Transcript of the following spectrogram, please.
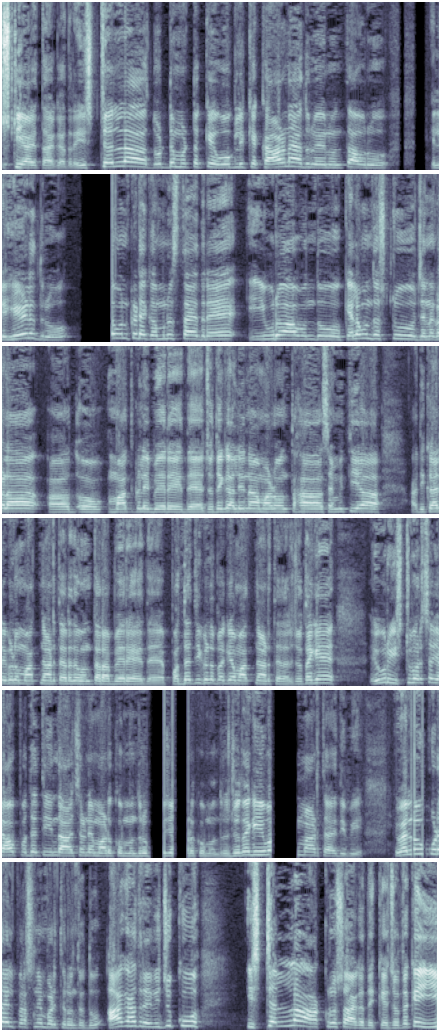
ಸೃಷ್ಟಿ ಆಯ್ತಾ ಹಾಗಾದ್ರೆ. ಇಷ್ಟೆಲ್ಲ ದೊಡ್ಡ ಮಟ್ಟಕ್ಕೆ ಹೋಗ್ಲಿಕ್ಕೆ ಕಾರಣ ಆದ್ರೂ ಏನು ಅಂತ ಅವರು ಇಲ್ಲಿ ಹೇಳಿದ್ರು. ಒಂದ್ ಕಡೆ ಗಮನಿಸ್ತಾ ಇದ್ರೆ ಇವರ ಒಂದು ಕೆಲವೊಂದಷ್ಟು ಜನಗಳ ಮಾತುಗಳೇ ಬೇರೆ ಇದೆ. ಜೊತೆಗೆ ಅಲ್ಲಿನ ಮಾಡುವಂತಹ ಸಮಿತಿಯ ಅಧಿಕಾರಿಗಳು ಮಾತನಾಡ್ತಾ ಇರೋದೇ ಒಂಥರ ಬೇರೆ ಇದೆ. ಪದ್ಧತಿಗಳ ಬಗ್ಗೆ ಮಾತನಾಡ್ತಾ ಇದ್ದಾರೆ. ಜೊತೆಗೆ ಇವರು ಇಷ್ಟು ವರ್ಷ ಯಾವ ಪದ್ಧತಿಯಿಂದ ಆಚರಣೆ ಮಾಡ್ಕೊಂಬಂದ್ರು ಪೂಜೆ ಮಾಡ್ಕೊಂಬಂದ್ರು ಜೊತೆಗೆ ಇವಾಗ ಮಾಡ್ತಾ ಇದೀವಿ? ಇವೆಲ್ಲವೂ ಕೂಡ ಇಲ್ಲಿ ಪ್ರಶ್ನೆ ಬರ್ತಿರುವಂತದ್ದು ಹಾಗಾದ್ರೆ ನಿಜಕ್ಕೂ ಇಷ್ಟೆಲ್ಲ ಆಕ್ರೋಶ ಆಗೋದಕ್ಕೆ, ಜೊತೆಗೆ ಈ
